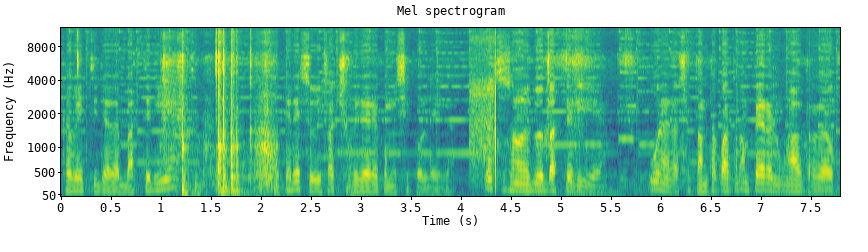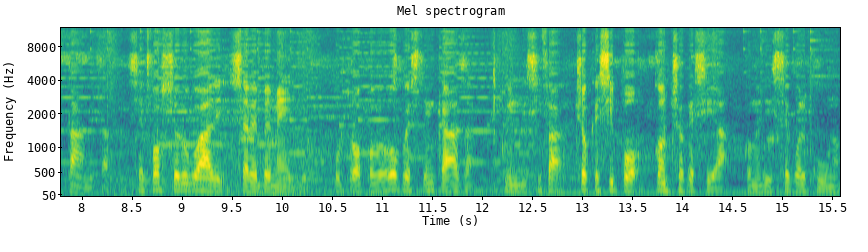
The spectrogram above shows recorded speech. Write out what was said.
cavetti delle batterie. E adesso vi faccio vedere come si collega. Queste sono le due batterie. Una è da 74 A e un'altra da 80 se fossero uguali sarebbe meglio. Purtroppo avevo questo in casa quindi si fa ciò che si può con ciò che si ha come disse qualcuno.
